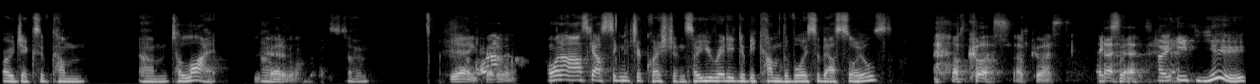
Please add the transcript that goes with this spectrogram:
projects have come um, to light. Um, Incredible. Um, so yeah, incredible. I want to ask our signature question. So, you ready to become the voice of our soils? of course, of course. Excellent. So, if you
